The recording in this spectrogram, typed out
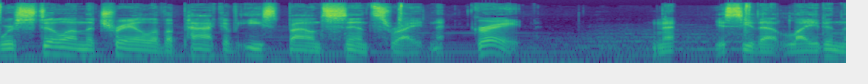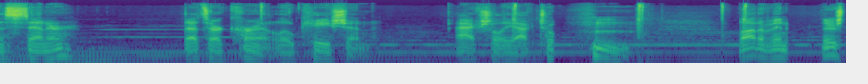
we're still on the trail of a pack of eastbound synths right now. Great. Now, you see that light in the center? That's our current location. Actually, October. Hmm. A lot of in. There's.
